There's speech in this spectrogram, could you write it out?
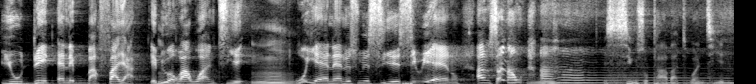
you did and it backfire. Ebi wɔ hɔ a woantie woyɛɛ no ɛno so ɛsie ɛsiwieɛ no. Ansa na wo aha. Ɛsisi wo so paa but wantie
